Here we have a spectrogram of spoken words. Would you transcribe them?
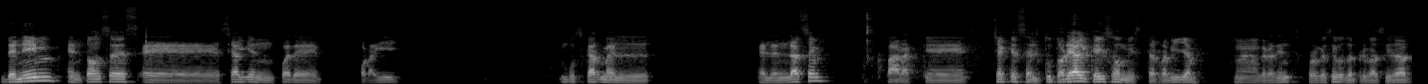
de NIM. Entonces, eh, si alguien puede por ahí buscarme el, el enlace para que cheques el tutorial que hizo Mr. Revilla, ah, gradientes progresivos de privacidad.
